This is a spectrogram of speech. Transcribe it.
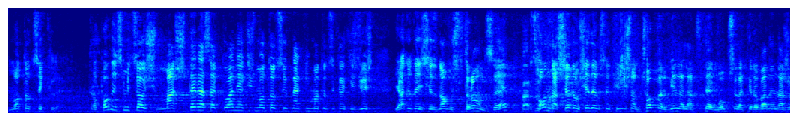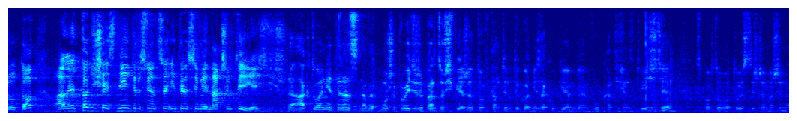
motocykle. Opowiedz mi coś, masz teraz aktualnie jakiś motocykl, na jakich motocyklach jeździłeś? Ja tutaj się znowuż wtrącę. Bardzo Honda proszę. Shadow 750 Chopper wiele lat temu, przelakierowany na żółto, ale to dzisiaj jest nieinteresujące. Interesuje mnie, na czym ty jeździsz. A Aktualnie teraz nawet muszę powiedzieć, że bardzo świeże to w tamtym tygodniu zakupiłem BMW K1200, sportowo-turystyczna maszyna.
